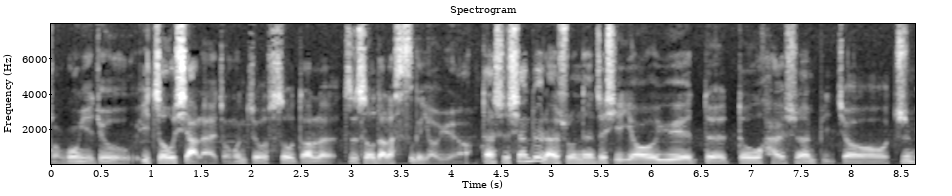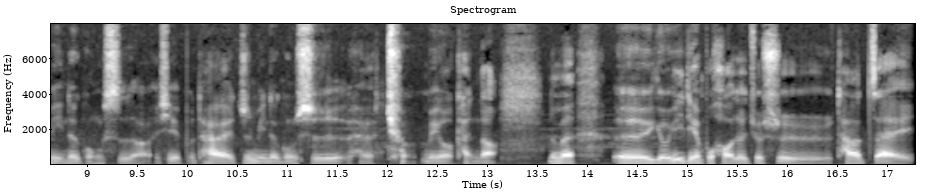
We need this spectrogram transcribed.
总共也就一周下来，总共就收到了只收到了四个邀约啊。但是相对来说呢，这些邀约的都还算比较知名的公司啊，一些不太知名的公司 就没有看到。那么呃，有一点不好的就是他在。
